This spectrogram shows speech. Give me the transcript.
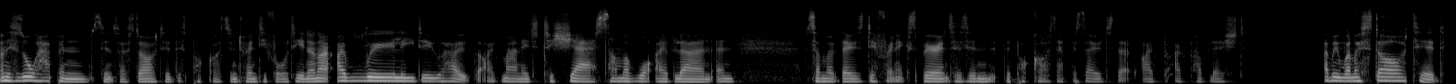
And this has all happened since I started this podcast in 2014. And I, I really do hope that I've managed to share some of what I've learned and some of those different experiences in the podcast episodes that I've I've published. I mean, when I started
